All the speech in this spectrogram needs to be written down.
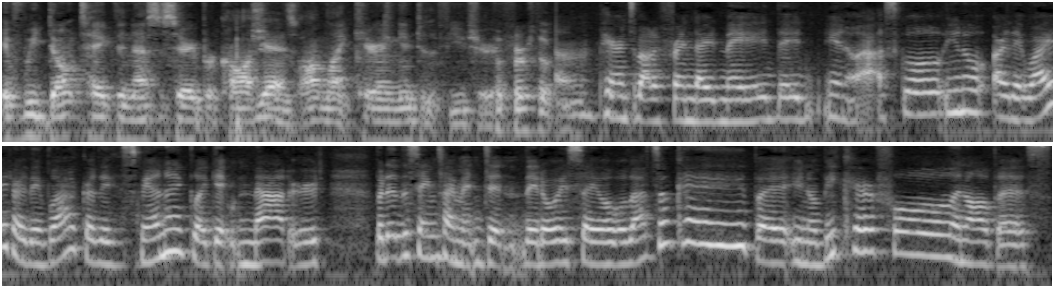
if we don't take the necessary precautions on like carrying into the The future. first of um, Parents about a friend I'd made, they'd you know ask, well, you know, are they white? Are they black? Are they Hispanic? Like it mattered, but at the same time it didn't. They'd always say, oh, well, that's okay, but you know, be careful and all this.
